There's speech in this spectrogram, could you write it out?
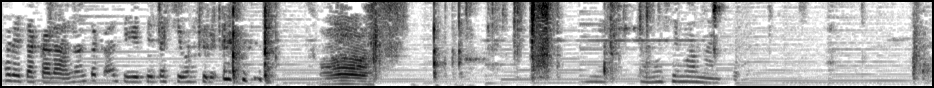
取れたから、なんとかって言ってた気はする。あね、楽しまないと。あ、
